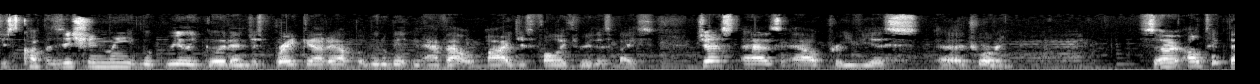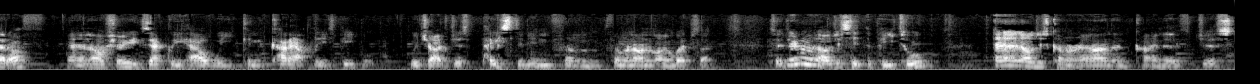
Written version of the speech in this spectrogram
just compositionally look really good and just break it up a little bit and have our eye just follow through the space, just as our previous uh, drawing. So I'll take that off and I'll show you exactly how we can cut out these people, which I've just pasted in from, from an online website. So generally I'll just hit the P tool and I'll just come around and kind of just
